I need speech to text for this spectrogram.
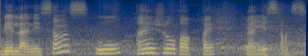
dès la naissance ou un jour après la naissance.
